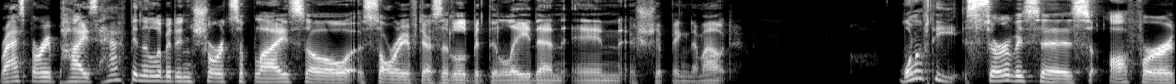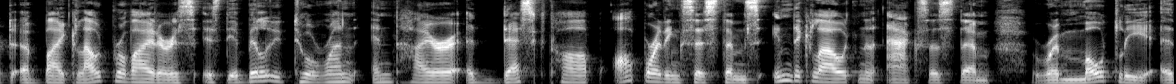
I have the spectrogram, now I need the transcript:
Raspberry Pis have been a little bit in short supply, so sorry if there's a little bit delay then in shipping them out. One of the services offered uh, by cloud providers is the ability to run entire desktop operating systems in the cloud and access them remotely. Uh,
